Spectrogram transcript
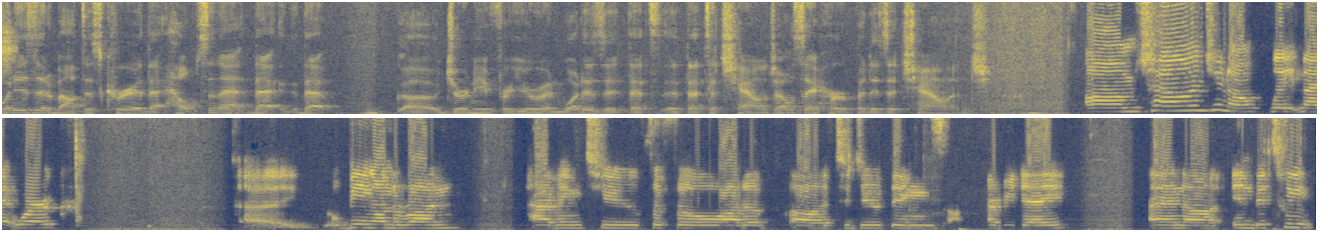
What is it about this career that helps in that that that uh, journey for you, and what is it that's that's a challenge? I won't say hurt, but is a challenge. um, challenge, you know, late night work, uh, being on the run, having to fulfill a lot of uh, to do things every day, and uh, in between.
